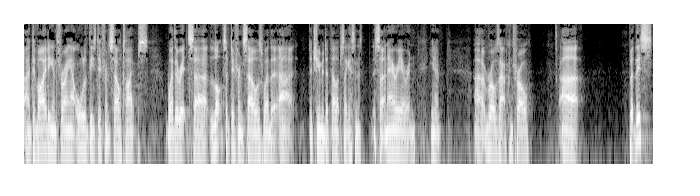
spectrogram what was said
uh, dividing and throwing out all of these different cell types, whether it's uh, lots of different cells, whether uh, the tumor develops, I guess, in a, a certain area and you know uh, rolls out of control. Uh, but this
